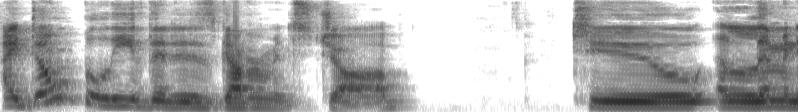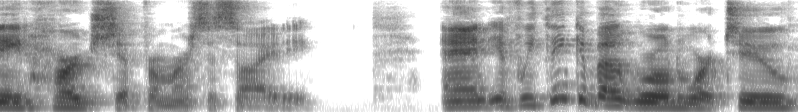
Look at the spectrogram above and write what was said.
I don't believe that it is government's job to eliminate hardship from our society. And if we think about World War II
